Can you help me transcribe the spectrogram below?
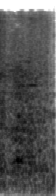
Thank you.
